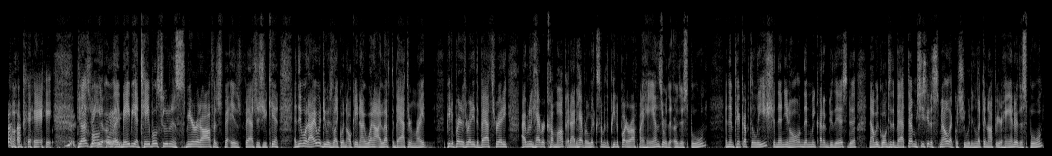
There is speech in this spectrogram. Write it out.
okay, just you like maybe a tablespoon and smear it off as fa- as fast as you can. And then what I would do is like when okay, now when I left the bathroom, right, peanut butter's ready, the bath's ready. I would have her come up and I'd have her lick some of the peanut butter off my hands or the or the spoon, and then pick up the leash, and then you know, and then we kind of do this. do- Now we go into the bathtub, and she's gonna smell like what she would in licking off of your hand or the spoon.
